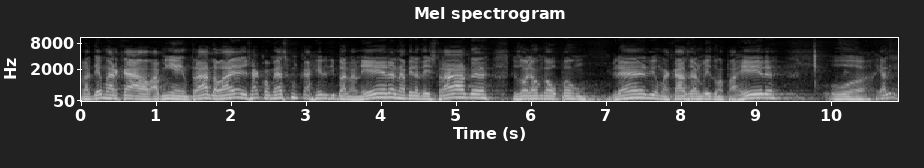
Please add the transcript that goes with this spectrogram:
Para demarcar a minha entrada lá, já começa com carreira de bananeira na beira da estrada. Vocês olhar um galpão grande, uma casa no meio de uma parreira. O... É ali.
